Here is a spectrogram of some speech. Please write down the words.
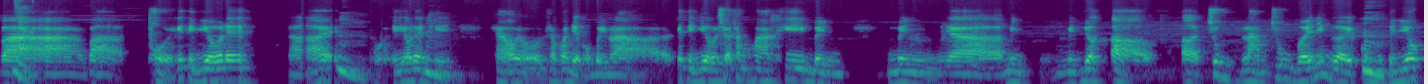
và yeah. Dạ. và thổi cái tình yêu lên đấy ừ. thổi tình yêu lên ừ. thì theo theo quan điểm của mình là cái tình yêu nó sẽ thăng hoa khi mình mình uh, mình mình được ở ở chung làm chung với những người cùng ừ. một tình yêu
